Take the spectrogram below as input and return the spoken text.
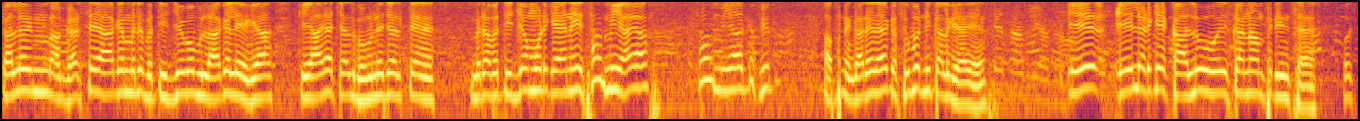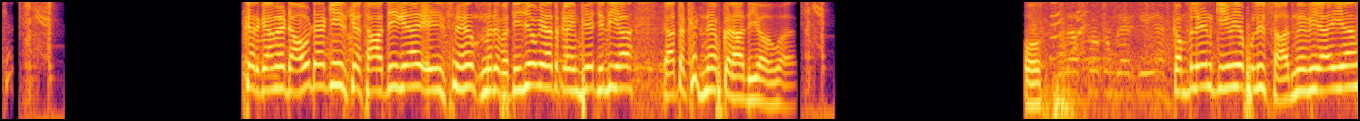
कल घर से आके मेरे भतीजे को बुला के ले गया कि आया चल घूमने चलते हैं। मेरा भतीजा मुड़ के आया नहीं सामी आया। शामी आके फिर अपने घरे रह के सुबह निकल गया ये। ए ए लड़के कालू इसका नाम प्रिंस है। उसके करके हमें डाउट है कि इसके साथ ही गया इसने मेरे भतीजे को या तो कहीं बेच दिया या तो किडनैप करा दिया हुआ है। है कंप्लेन की हुई है पुलिस साथ में भी आई है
